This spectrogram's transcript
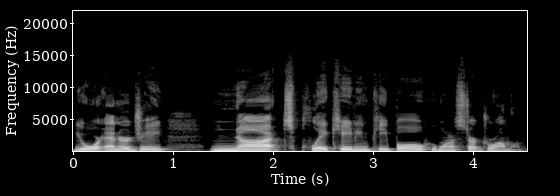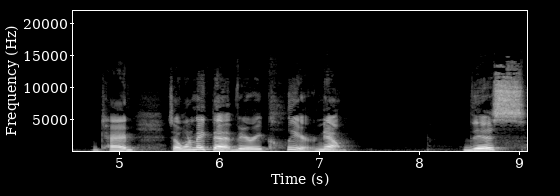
your energy, not placating people who want to start drama. Okay. So I want to make that very clear. Now, this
